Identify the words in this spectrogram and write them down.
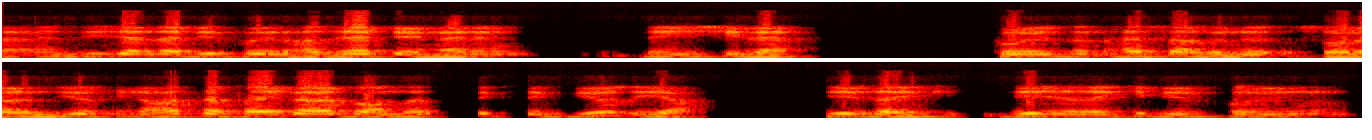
yani Dicle'de bir koyun Hazreti Ömer'in deyişiyle koyunun hesabını sorarım diyor. Şimdi hatta Tayyip Erdoğan da sık sık diyordu ya Dicle'deki, Dicle'deki bir koyunun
